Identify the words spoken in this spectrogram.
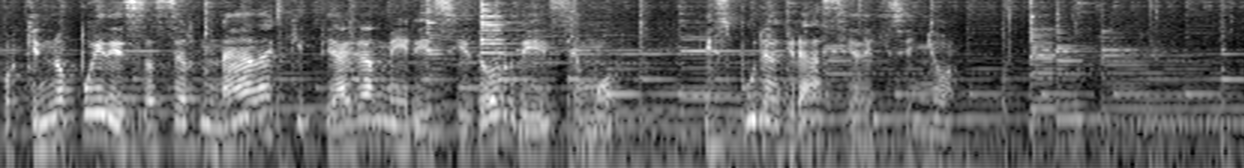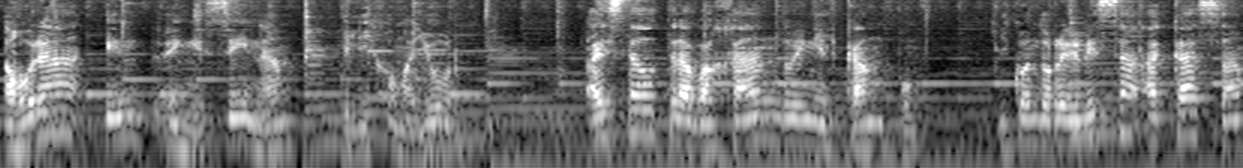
porque no puedes hacer nada que te haga merecedor de ese amor. Es pura gracia del Señor. Ahora entra en escena el hijo mayor. Ha estado trabajando en el campo y cuando regresa a casa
